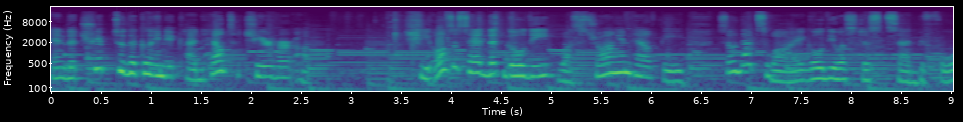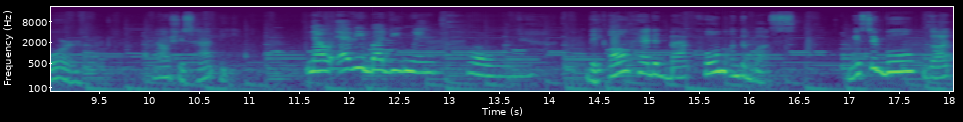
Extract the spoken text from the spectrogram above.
and the trip to the clinic had helped cheer her up. She also said that Goldie was strong and healthy, so that's why Goldie was just sad before. Now she's happy. Now everybody went home. They all headed back home on the bus. Mr. Bull got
